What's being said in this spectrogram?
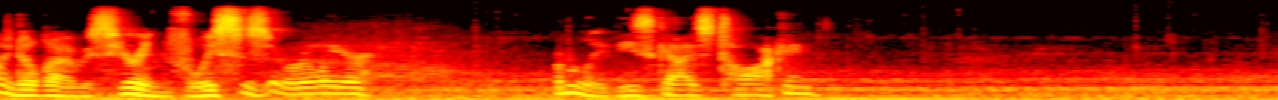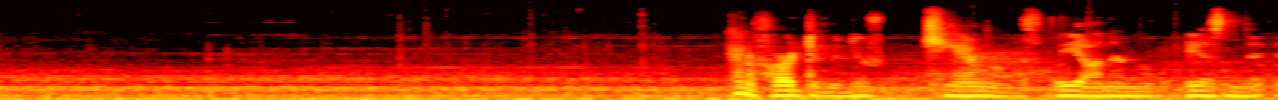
Now I know I was hearing voices earlier. Probably these guys talking. Kind of hard to maneuver the camera with Leon in the way, isn't it?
